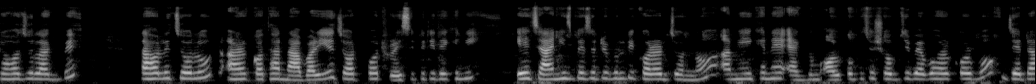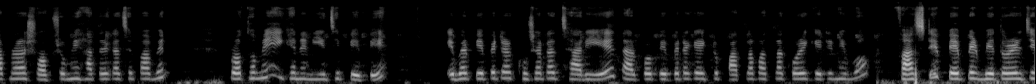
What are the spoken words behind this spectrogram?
সহজও লাগবে। তাহলে চলুন আর কথা না বাড়িয়ে চটপট রেসিপিটি দেখে নিই। এই চাইনিজ ভেজিটেবলটি করার জন্য আমি এখানে একদম অল্প কিছু সবজি ব্যবহার করব, যেটা আপনারা সবসময় হাতের কাছে পাবেন। প্রথমে এখানে নিয়েছি পেঁপে। এবার পেঁপেটার খোসাটা ছাড়িয়ে তারপর পেঁপেটাকে একটু পাতলা পাতলা করে কেটে নেব। ফার্স্টে পেঁপের ভেতরের যে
